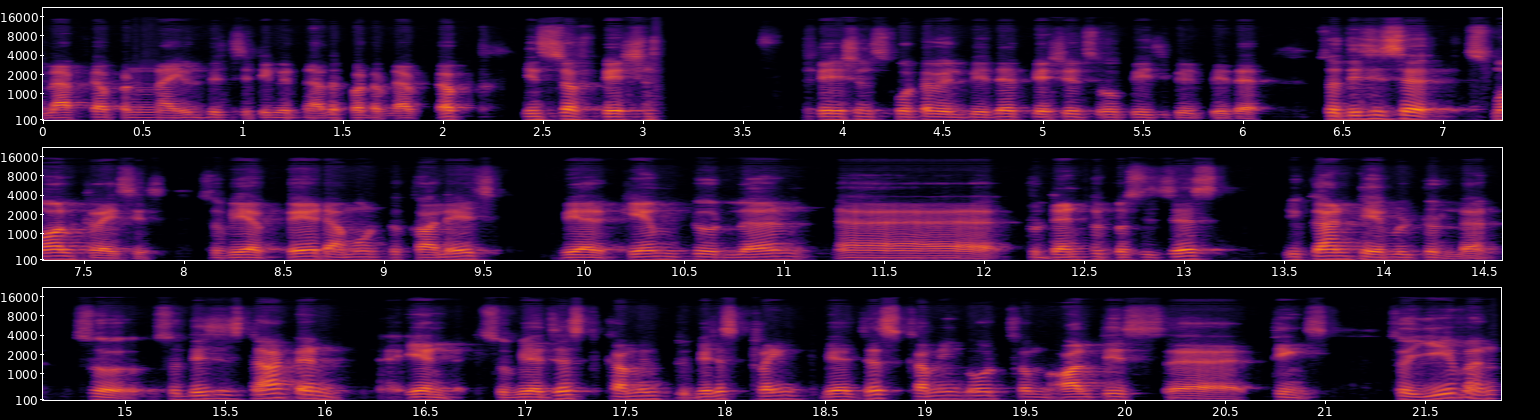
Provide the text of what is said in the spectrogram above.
laptop, and I will be sitting with another part of laptop instead of patients. Patients' photo will be there. Patients' OPG will be there. So this is a small crisis. So we have paid amount to college. We are came to learn uh, to dental procedures you can't be able to learn. So so this is not an end. So we are just coming to we're just trying we are just coming out from all these uh, things. So even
